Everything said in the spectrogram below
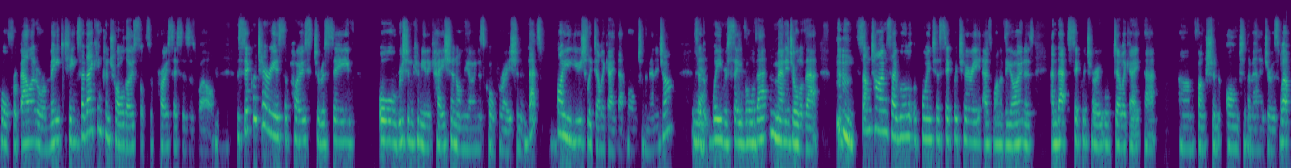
call for a ballot or a meeting, so they can control those sorts of processes as well. The secretary is supposed to receive all written communication on the owner's corporation. That's why you usually delegate that role to the manager so Yeah. that we receive all of that and manage all of that. Sometimes they will appoint a secretary as one of the owners, and that secretary will delegate that um, function on to the manager as well,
